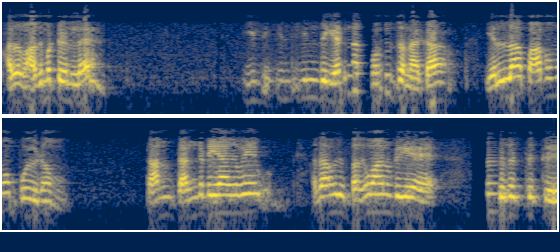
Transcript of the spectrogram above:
அது அது மட்டும் இல்ல இது இந்த எண்ணம் வந்துட்டனாக்கா எல்லா பாபமும் போயிடும். தன் தங்கடையாகவே அதாவது பகவானுடைய த்துக்கு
